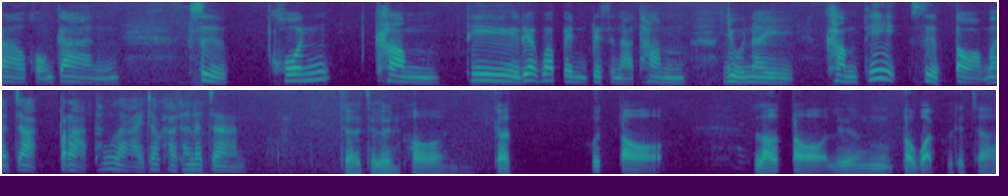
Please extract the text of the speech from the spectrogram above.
ราวของการสืบค้น คำที่เรียกว่าเป็นปริศนาธรรม อยู่ในคำที่สืบต่อมาจากปราดทั้งหลายเจ้าค่ะท่านอาจารย์จะเจริญพรก็พูดต่อเล่าต่อเรื่องประวัติพุทธเจ้า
